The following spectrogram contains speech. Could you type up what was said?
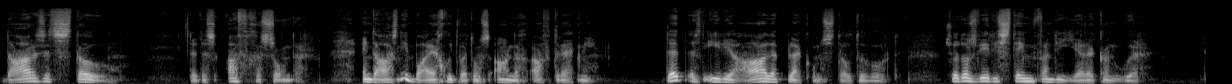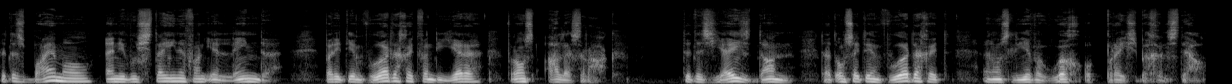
Daar is dit stil. Dit is afgesonder en daar's nie baie goed wat ons aandag aftrek nie. Dit is die ideale plek om stil te word, sodat ons weer die stem van die Here kan hoor. Dit is baie maal in die woestyne van elende wat die teenwoordigheid van die Here vir ons alles raak. Dit is juis dan dat ons sy teenwoordigheid in ons lewe hoog op prys begin stel.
